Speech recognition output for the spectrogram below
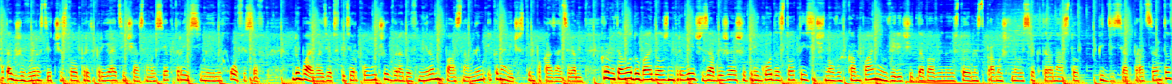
а также вырастет число предприятий частного сектора и семейных офисов. Дубай войдет в пятерку лучших городов мира по основным экономическим показателям. Кроме того, Дубай должен привлечь за ближайшие три года 100 тысяч новых компаний, увеличить добавленную стоимость промышленного сектора на 150%,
